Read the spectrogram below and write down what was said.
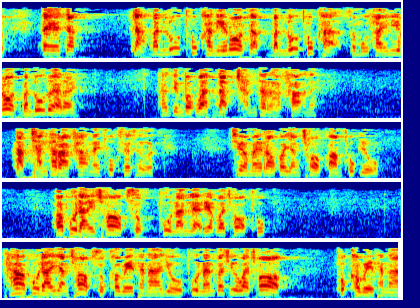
ธแต่จะจะบรรลุทุกขนิโรธกับบรรลุทุกขสมุทัยนิโรธบรรลุด้วยอะไรท่านจึงบอกว่า ดับฉันทราคะนะตัดฉันทราคะในทุกเสถิด เชื่อไหมเราก็ยังชอบความทุกข์อยู่ เพราะผู้ใดชอบสุขผู้นั้นแหละเรียกว่าชอบทุกข์ ถ้าผู้ใดยังชอบสุขเวทนาอยู่ ผู้นั้นก็ชื่อว่าชอบทุกขเวทนา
